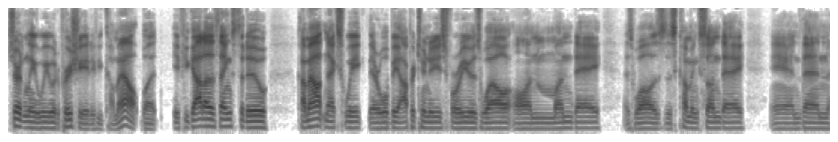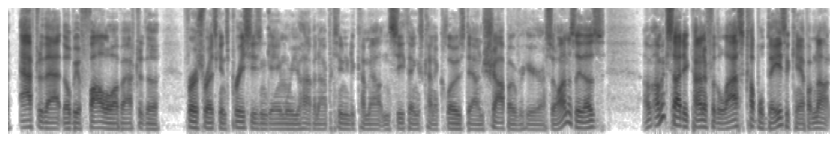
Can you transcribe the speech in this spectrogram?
certainly we would appreciate if you come out. But if you got other things to do, come out next week. There will be opportunities for you as well on Monday, as well as this coming Sunday, and then after that, there'll be a follow up after the first Redskins preseason game where you'll have an opportunity to come out and see things kind of close down shop over here. So honestly, those. I'm excited kind of for the last couple days of camp. I'm not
